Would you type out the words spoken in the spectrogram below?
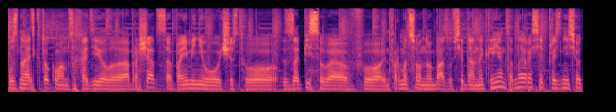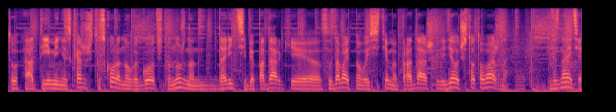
узнать, кто к вам заходил, обращаться по имени, отчеству, записывая в информационную базу все данные клиента, нейросеть произнесет от имени, скажет, что скоро Новый год, что нужно дарить себе подарки, создавать новые системы продаж или делать что-то важное. Вы знаете,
